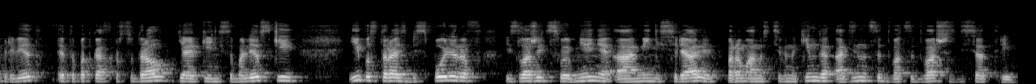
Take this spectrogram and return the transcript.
привет! Это подкаст про Судрал, я Евгений Соболевский, и постараюсь без спойлеров изложить свое мнение о мини-сериале по роману Стивена Кинга «11.22.63».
